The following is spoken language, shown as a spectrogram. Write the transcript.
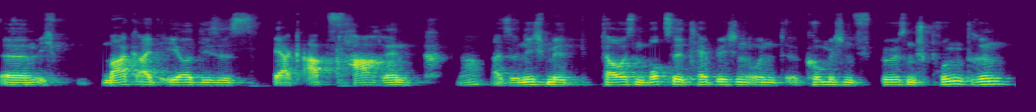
Ähm, ich mag halt eher dieses Bergabfahren, ne? also nicht mit tausend Wurzelteppichen und äh, komischen bösen Sprüngen drin,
